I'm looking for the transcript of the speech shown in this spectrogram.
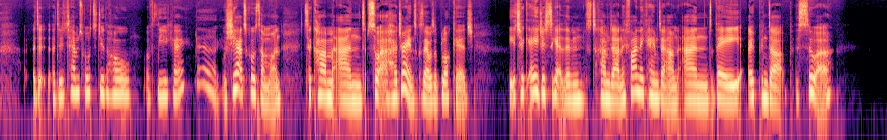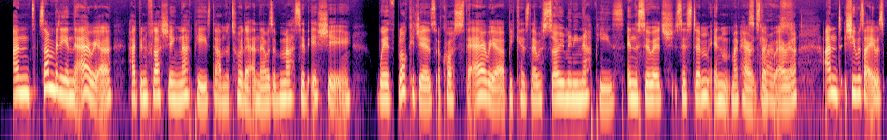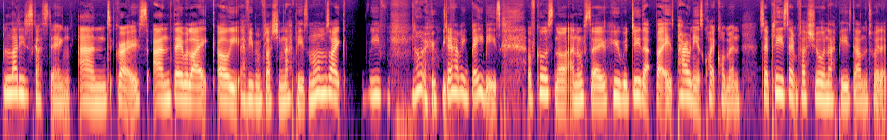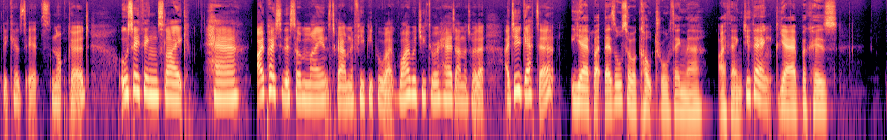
Did, did Thames Water do the whole of the UK? Yeah. Well, she had to call someone to come and sort out her drains because there was a blockage. It took ages to get them to come down. They finally came down and they opened up the sewer. And somebody in the area had been flushing nappies down the toilet, and there was a massive issue with blockages across the area because there were so many nappies in the sewage system in my parents' That's local gross. area. And she was like, it was bloody disgusting and gross. And they were like, oh, have you been flushing nappies? And mum was like, we've no, we don't have any babies. Of course not. And also, who would do that? But it's apparently it's quite common. So please don't flush your nappies down the toilet because it's not good. Also, things like hair. I posted this on my Instagram, and a few people were like, "Why would you throw hair down the toilet?" I do get it. Yeah, but there's also a cultural thing there, I think. Do you think? Yeah, because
